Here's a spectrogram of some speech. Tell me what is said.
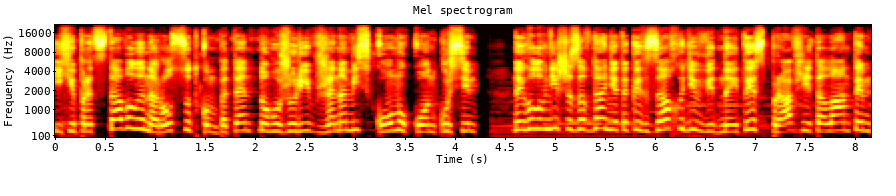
Їх і представили на розсуд компетентного журі вже на міському конкурсі. Найголовніше завдання таких заходів віднайти справжні таланти,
